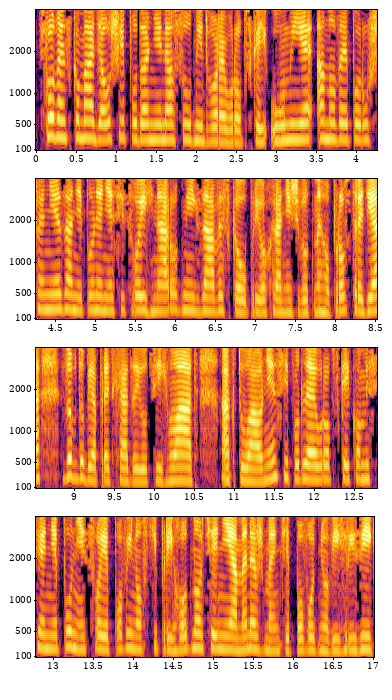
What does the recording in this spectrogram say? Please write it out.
Slovensko má ďalšie podanie na súdny dvor Európskej únie a nové porušenie za neplnenie si svojich národných záväzkov pri ochrane životného prostredia z obdobia predchádzajúcich vlád. Aktuálne si podľa Európskej komisie neplní svoje povinnosti pri hodnotení a manažmente povodňových rizík.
